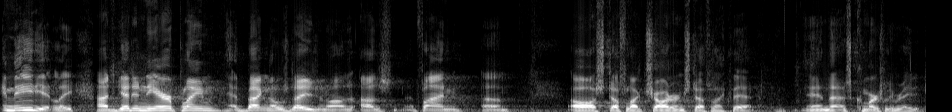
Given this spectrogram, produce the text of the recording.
immediately, I'd get in the airplane. Back in those days, you know, I was, I was flying um, oh, stuff like charter and stuff like that. And uh, it's commercially rated.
